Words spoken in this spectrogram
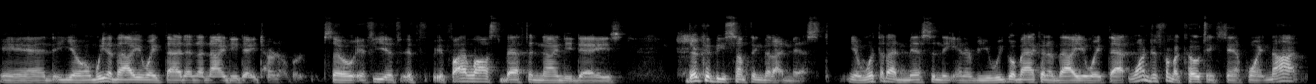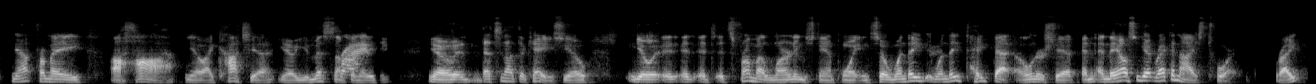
and you know and we evaluate that in a 90 day turnover so if you if, if if i lost beth in 90 days there could be something that I missed. You know, what did I miss in the interview? We go back and evaluate that. One, just from a coaching standpoint, not not from a aha. You know, I caught you. You know, you missed something. Right. Maybe. You know, it, that's not the case. You know, you know, it, it, it's from a learning standpoint. And so when they when they take that ownership, and and they also get recognized for it, right?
